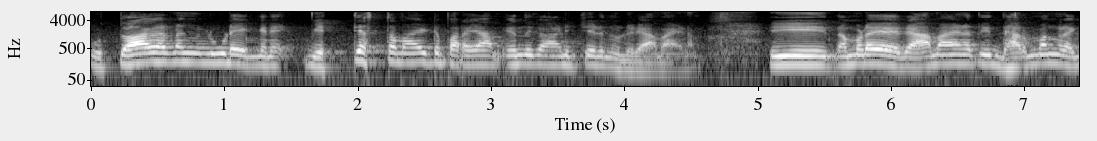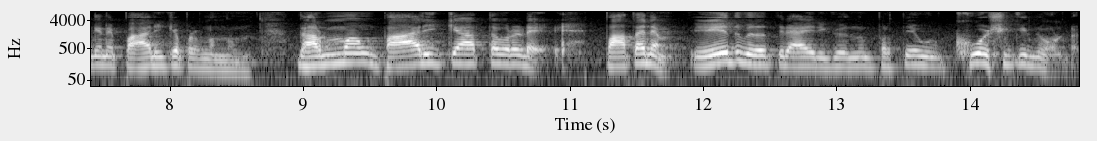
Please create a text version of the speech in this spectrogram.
ഉദാഹരണങ്ങളിലൂടെ എങ്ങനെ വ്യത്യസ്തമായിട്ട് പറയാം എന്ന് കാണിച്ചിരുന്നുണ്ട് രാമായണം. ഈ നമ്മുടെ രാമായണത്തിൽ ധർമ്മങ്ങൾ എങ്ങനെ പാലിക്കപ്പെടണമെന്നും ധർമ്മം പാലിക്കാത്തവരുടെ പതനം ഏത് വിധത്തിലായിരിക്കുമെന്നും പ്രത്യേകം ഉദ്ഘോഷിക്കുന്നുമുണ്ട്.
